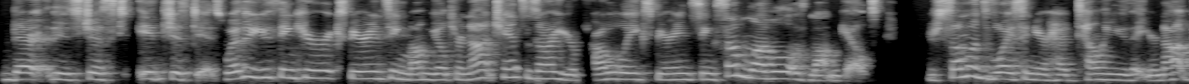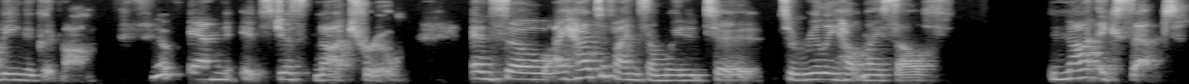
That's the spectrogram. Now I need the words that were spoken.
there is just, it just is. Whether you think you're experiencing mom guilt or not, chances are you're probably experiencing some level of mom guilt. There's someone's voice in your head telling you that you're not being a good mom. Yep. And it's just not true. And so I had to find some way to, to, to really help myself not accept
